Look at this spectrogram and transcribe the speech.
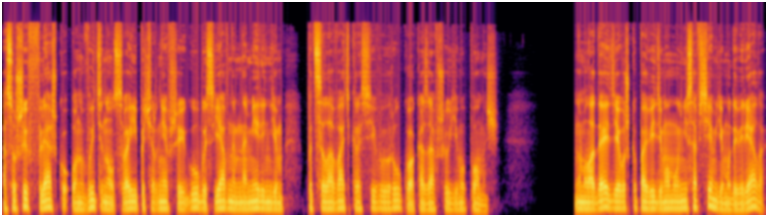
Осушив фляжку, он вытянул свои почерневшие губы с явным намерением поцеловать красивую руку, оказавшую ему помощь. Но молодая девушка, по-видимому, не совсем ему доверяла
